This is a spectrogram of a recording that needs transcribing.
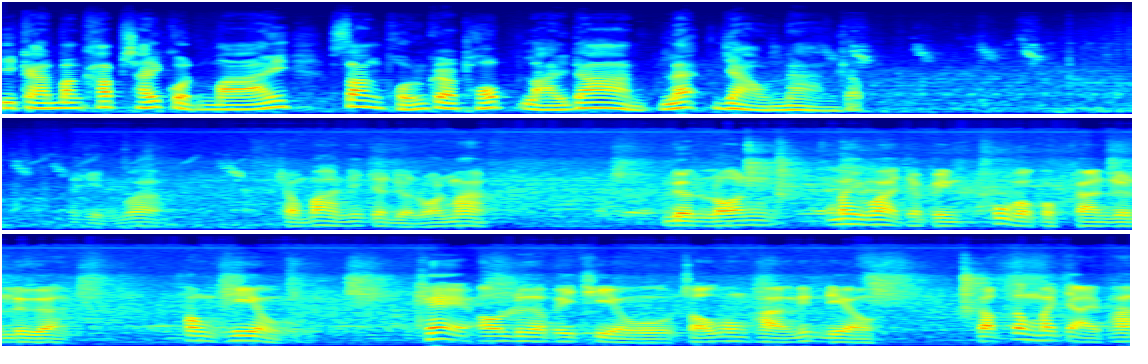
มีการบังคับใช้กฎหมาย สร้างผลกระทบหลายด้านและยาวนานครับเห็นว่าชาวบ้านนี่จะเดือดร้อนมาก เดือดร้อนไม่ว่าจะเป็นผู้ประกอบการเดินเรือท่องเที่ยว แค่เอาเรือไปเฉียวเสาวงพางนิดเดียวกับต้องมาจ่ายภา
